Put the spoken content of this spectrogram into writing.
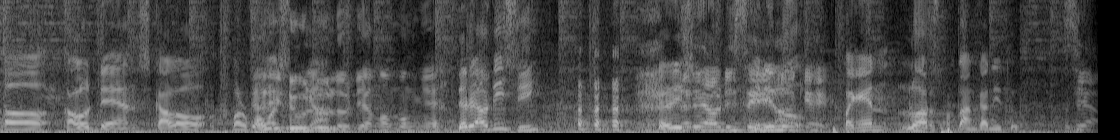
uh, kalau dance, kalau Dari performance. dulu ya. loh dia ngomongnya. Dari audisi. Dari audisi, Jadi lu oke. pengen lu harus pertahankan itu. Siap.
